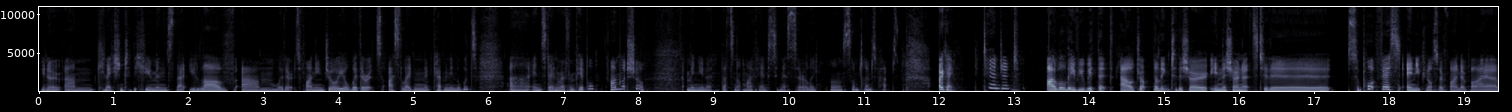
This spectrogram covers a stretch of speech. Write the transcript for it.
you know um, connection to the humans that you love, um, whether it's finding joy or whether it's isolating in cabin in the woods uh, and staying away from people. I'm not sure. I mean, you know, that's not my fantasy necessarily. Uh, sometimes, perhaps. Okay, tangent. I will leave you with it. I'll drop the link to the show in the show notes to the support fest, and you can also find it via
